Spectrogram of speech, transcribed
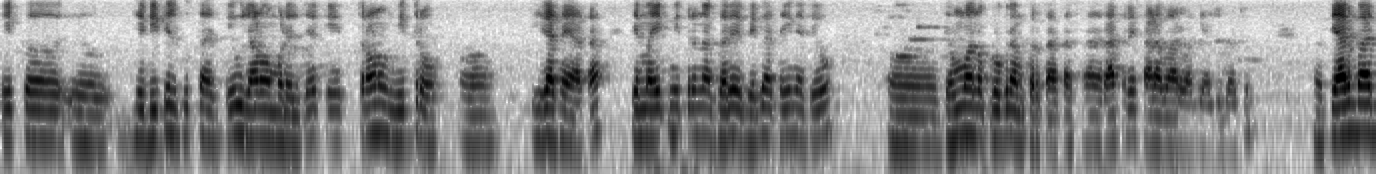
એક જે ડિટેલ પૂછતા એવું જાણવા મળેલ છે કે ત્રણ મિત્રો ભેગા થયા હતા. જેમાં એક મિત્રના ઘરે ભેગા થઈને તેઓ જમવાનો પ્રોગ્રામ કરતા હતા રાત્રે સાડા બાર વાગ્યા આજુબાજુ. ત્યારબાદ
